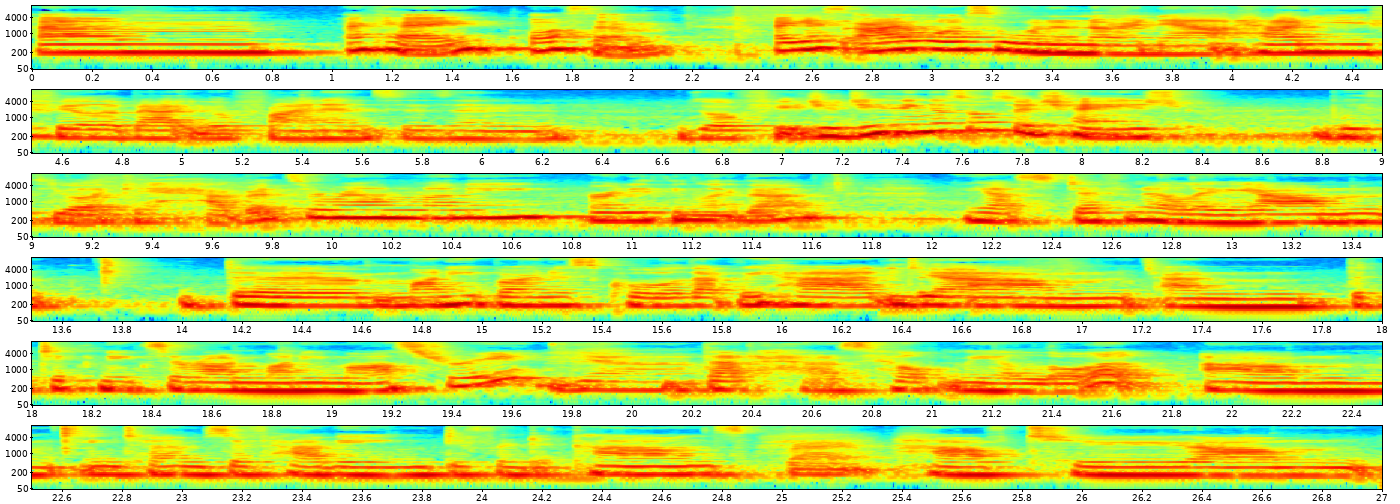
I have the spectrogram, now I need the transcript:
Um, okay, awesome. I guess I also want to know now how do you feel about your finances and your future? Do you think it's also changed with your like your habits around money or anything like that? Yes, definitely. Um, the money bonus call that we had yeah. um, and the techniques around money mastery yeah that has helped me a lot um, in terms of having different accounts right how to um,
